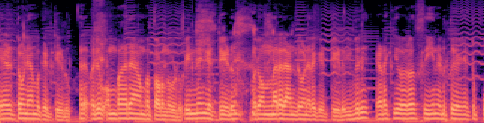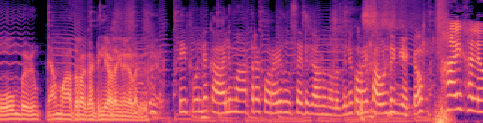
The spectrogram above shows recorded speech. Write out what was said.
ഏഴെട്ട് മണിയാകുമ്പോൾ കെട്ടിയിടും. ഒരു ഒമ്പതര ആകുമ്പോൾ തുറന്നു വിടും. പിന്നെയും കെട്ടിയിടും. ഒരു ഒന്നര രണ്ട് മണി വരെ കെട്ടിയിടും. ഇവർ ഇടയ്ക്ക് ഓരോ സീൻ എടുത്തു കഴിഞ്ഞിട്ട് പോകുമ്പോഴും ഞാൻ മാത്രം ആ കട്ടിൽ അവിടെ ഇങ്ങനെ കിടക്കും. ടീപ്പൂന്റെ കാൽ മാത്രമേ കുറെ ദിവസമായിട്ട് കാണുന്നുള്ളൂ. പിന്നെ കുറെ സൗണ്ടും കേൾക്കാം. Hi hello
